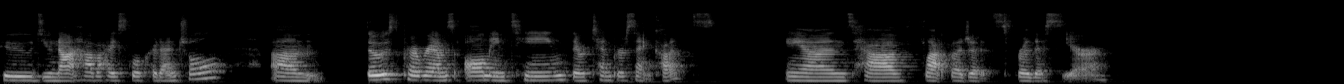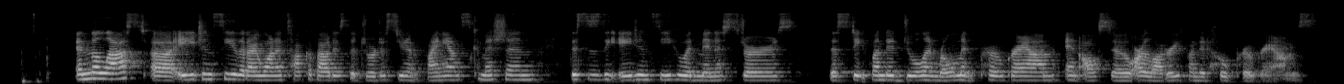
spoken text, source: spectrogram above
who do not have a high school credential. Um, those programs all maintain their 10% cuts and have flat budgets for this year. And the last uh, agency that I want to talk about is the Georgia Student Finance Commission. This is the agency who administers the state funded dual enrollment program, and also our lottery funded HOPE programs.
